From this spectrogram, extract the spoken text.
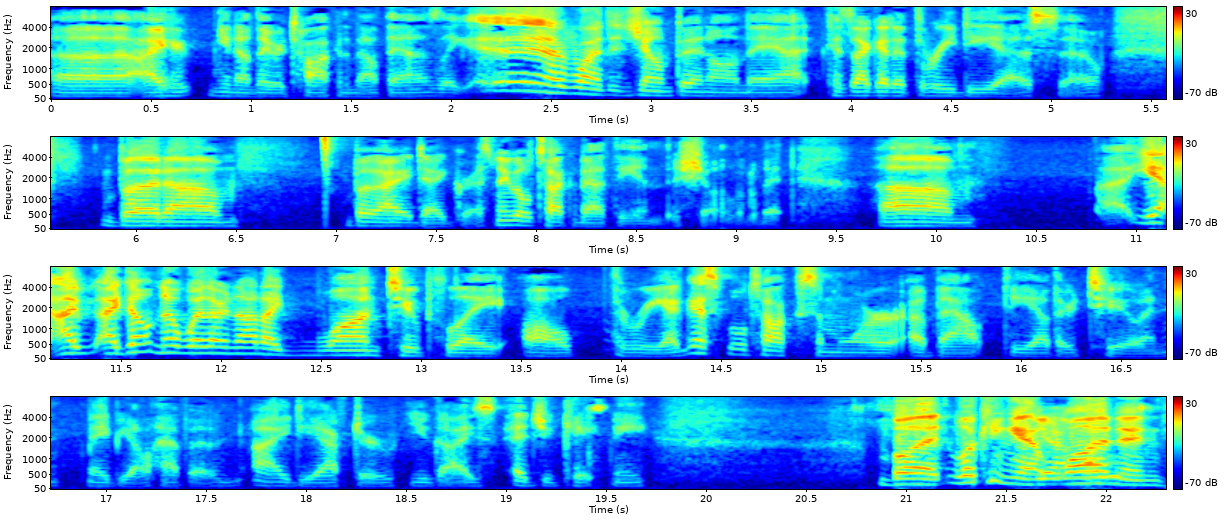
uh, I, you know, they were talking about that. I was like, eh, I wanted to jump in on that because I got a 3DS. So, but um, but I digress. Maybe we'll talk about the end of the show a little bit. Um, uh, yeah, I, I don't know whether or not I want to play all three. I guess we'll talk some more about the other two, and maybe I'll have an idea after you guys educate me. But looking at Yeah, one I- and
